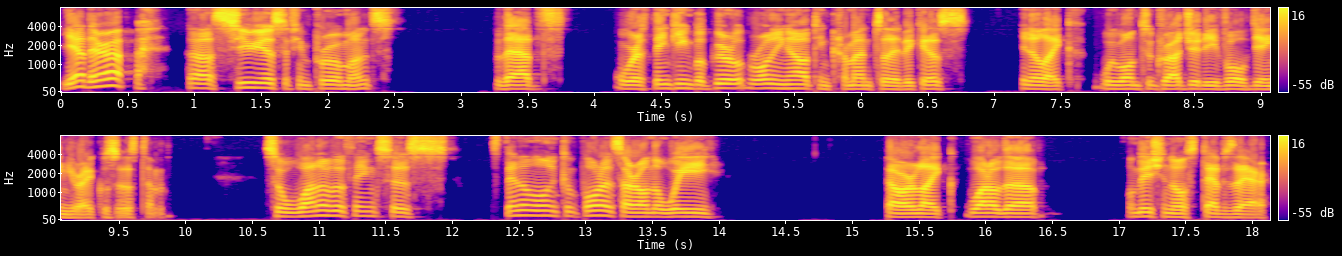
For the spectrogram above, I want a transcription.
Yeah, there are a series of improvements that we're thinking, but we're rolling out incrementally because, you know, like we want to gradually evolve the Angular ecosystem. So one of the things is standalone components are on the way, are like one of the foundational steps there.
